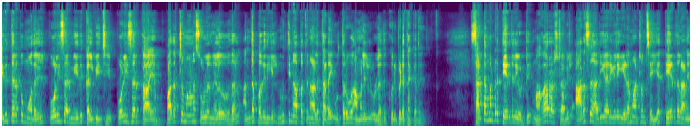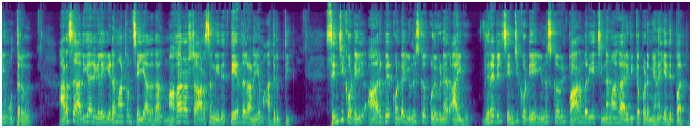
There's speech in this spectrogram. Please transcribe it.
இருதரப்பு மோதலில் போலீசார் மீது கல்வீச்சு. போலீசார் காயம். பதற்றமான சூழல் நிலவுவதால் அந்த பகுதியில் நூற்றி நாற்பத்தி நாலு தடை உத்தரவு அமலில் உள்ளது குறிப்பிடத்தக்கது. சட்டமன்ற தேர்தலையொட்டி மகாராஷ்டிராவில் அரசு அதிகாரிகளை இடமாற்றம் செய்ய தேர்தல் ஆணையம் உத்தரவு. அரசு அதிகாரிகளை இடமாற்றம் செய்யாததால் மகாராஷ்டிரா அரசு மீது தேர்தல் ஆணையம் அதிருப்தி. செஞ்சிக்கோட்டையில் ஆறு பேர் கொண்ட யுனெஸ்கோ குழுவினர் ஆய்வு. விரைவில் செஞ்சிக்கோட்டையை யுனெஸ்கோவின் பாரம்பரிய சின்னமாக அறிவிக்கப்படும் என எதிர்பார்ப்பு.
